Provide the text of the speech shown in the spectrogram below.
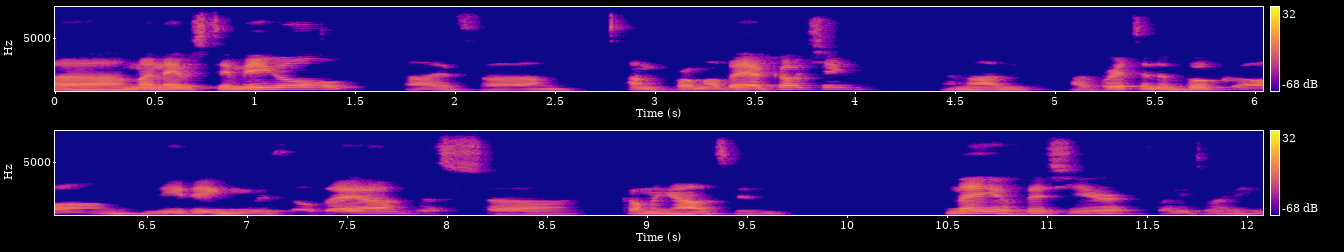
Uh, my name is Tim Eagle. I've um, I'm from Obeya Coaching, and I'm, I've written a book on leading with Obeya that's uh, coming out in May of this year, 2020.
